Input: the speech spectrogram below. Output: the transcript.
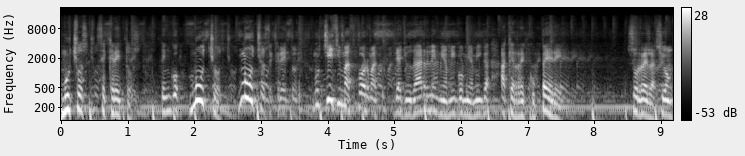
muchos secretos tengo muchos, muchos secretos, muchísimas formas de ayudarle, mi amigo, mi amiga, a que recupere su relación,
